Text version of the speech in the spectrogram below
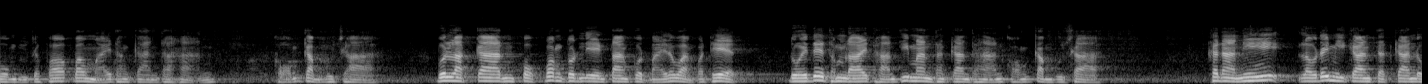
วงอยู่เฉพาะเป้าหมายทางการทหารของกัมพูชา บนหลักการปกป้องตนเองตามกฎหมายระหว่างประเทศ โดยได้ทำลายฐานที่มั่นทางการทหารของกัมพูชา ขณะนี้เราได้มีการจัดการอ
